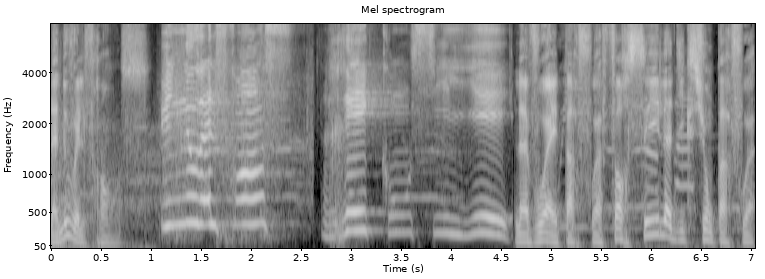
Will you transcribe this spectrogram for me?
la Nouvelle France. Une nouvelle France réconciliée. La voix est parfois forcée, la diction parfois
